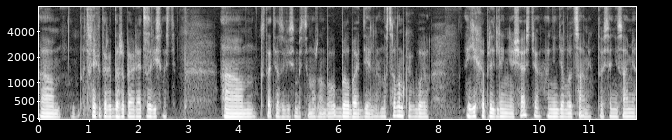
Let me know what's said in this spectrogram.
а, у некоторых даже появляется зависимость. А, кстати, о зависимости нужно было, было бы отдельно, но в целом как бы их определение счастья они делают сами. То есть они сами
